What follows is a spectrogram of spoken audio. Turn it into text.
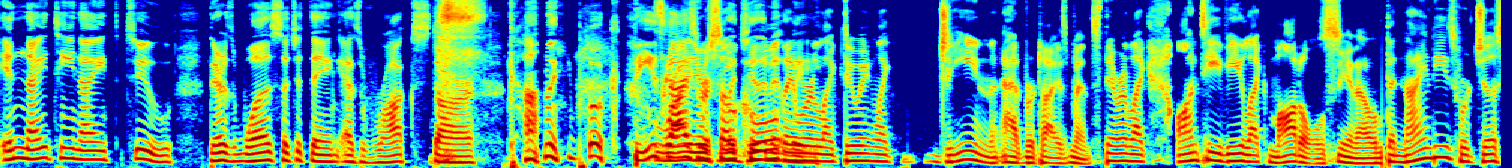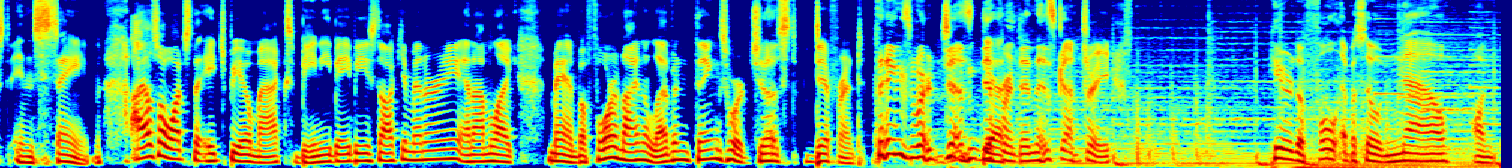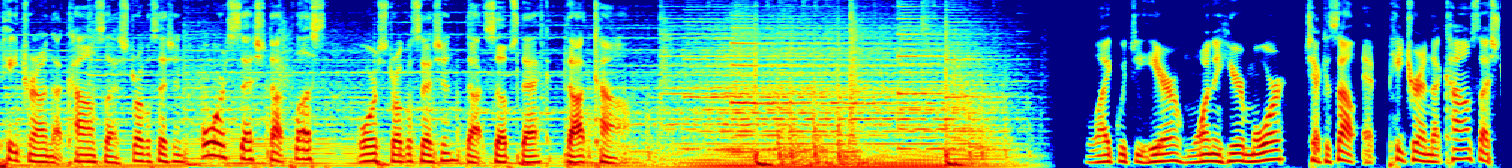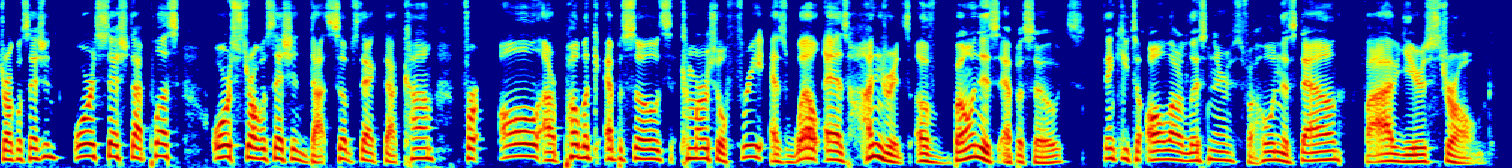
in 1992, there was such a thing as rock star comic book. These guys were so cool. They were like doing like jean advertisements. They were like on TV like models, you know. The 90s were just insane. I also watched the HBO Max Beanie Babies documentary and I'm like, man, before 9/11 things were just different. Things were just Yes. different in this country. Hear the full episode now on patreon.com slash struggle session or sesh.plus or struggle session.substack.com. Like what you hear? Want to hear more? Check us out at patreon.com slash struggle session or sesh.plus or struggle session.substack.com for all our public episodes, commercial free, as well as hundreds of bonus episodes. Thank you to all our listeners for holding us down five years strong.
